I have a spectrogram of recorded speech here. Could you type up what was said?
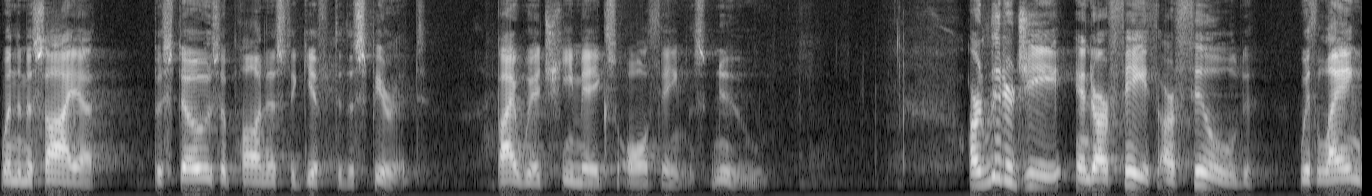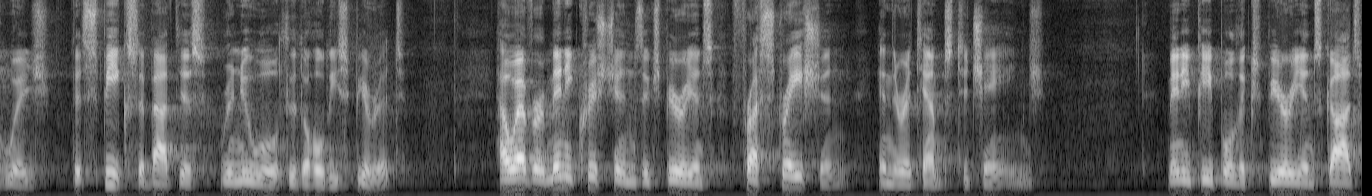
when the Messiah bestows upon us the gift of the Spirit, by which he makes all things new. Our liturgy and our faith are filled with language that speaks about this renewal through the Holy Spirit. However, many Christians experience frustration in their attempts to change. Many people experience God's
